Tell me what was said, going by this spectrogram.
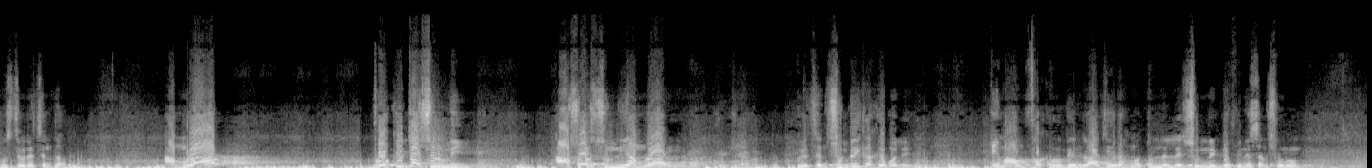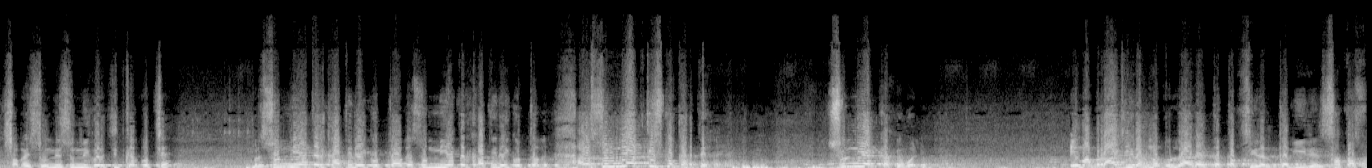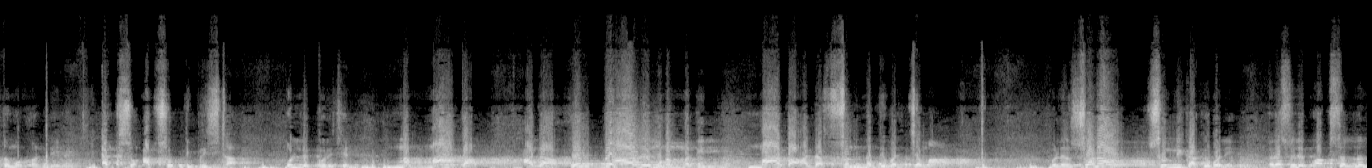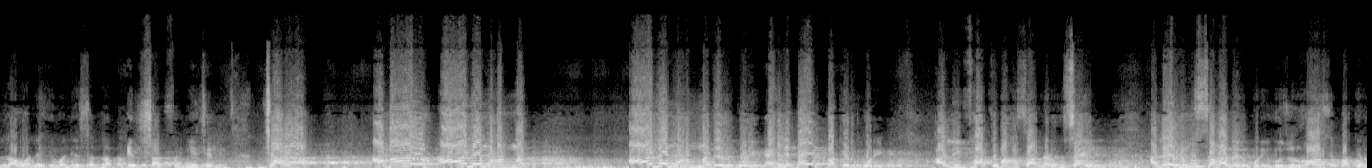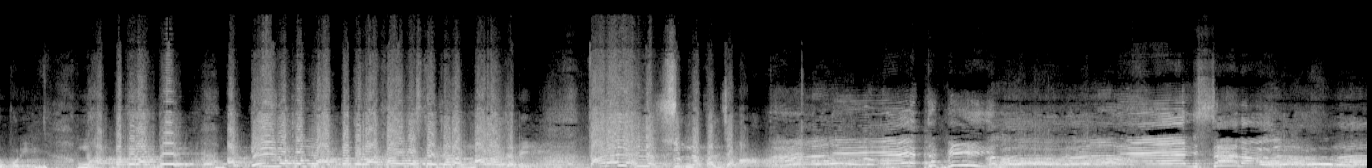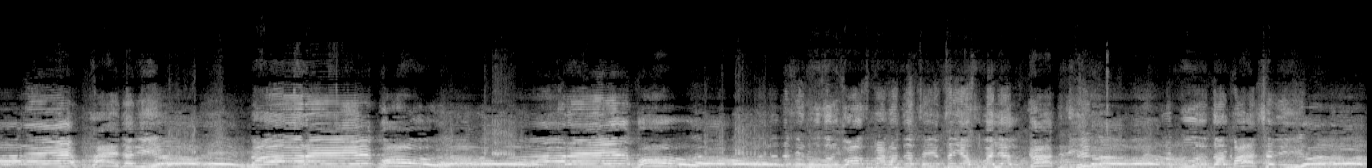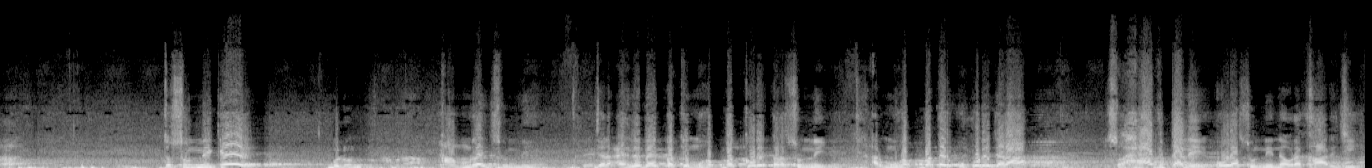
বুঝতে পেরেছেন তো? আমরা প্রকৃত সুন্নি, আসল সুন্নি আমরাই। বুঝেছেন? সুন্নি কাকে বলে? ইমাম ফখরুদ্দিন রাজি রহমতুল্লাহ সুন্নির ডেফিনেশন শুনুন। সবাই সুন্নি সুন্নি করে চিৎকার করছে। বলে, সুন্নিয়াতের খাতিরাই করতে হবে, সুন্নিয়াতের খাতিরাই করতে হবে। আরে, সুন্নিয়াত কিসকো কাহতে হয়? সুন্নিয়াত কাকে বলে? ইমাম রাজি রহমতুল্লাহ আলাই তার তফসির আল কবিরের সাতাশতম খণ্ডে একশো আটষট্টি পৃষ্ঠা উল্লেখ করেছেন মাতা আলা হুব্বে আলে মুহাম্মাদিন, মাতা আলা সুন্নতে ওয়াল জামাত। বলেন শোনো সুন্নি কাকে বলে? রসুল পাক সাল্লাল্লাহু আলাইহি ওয়া সাল্লাম এরশাদ ফরমিয়েছেন, যারা আমার আলে মুহাম্মদ, আলে মুহাম্মাদের উপরে, আহলে বাইত পাকের উপরে, আলী ফাতেমা হাসান আর হুসাইন আলাইহিমুস উপরে, হুজুর গৌস পাকের উপরে মুহাব্বত রাখবে, আর এই রকম মুহাব্বত রাখা অবস্থায় যারা মারা যাবে, তারাই আহলে সুন্নাত আল জামাত নারে তাকবীর নারে রিসালাত নারে হায়দারি নারে ঘোষ নারে ঘোষ নবীর হুজুর ঘোষ পাখা যাচ্ছে সৈয়দ ওয়ালিল কাদরি পুর দরবার শরীফ তো সুন্নি কে? বলুন। আমরাই সুন্নি। যারা আহলে বাইপাকে মোহাব্বত করে, তারা সুন্নি। আর মোহাব্বতের উপরে যারা হাত টানে, ওরা সুন্নি না, ওরা খারজি।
